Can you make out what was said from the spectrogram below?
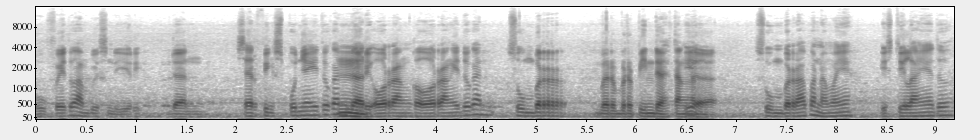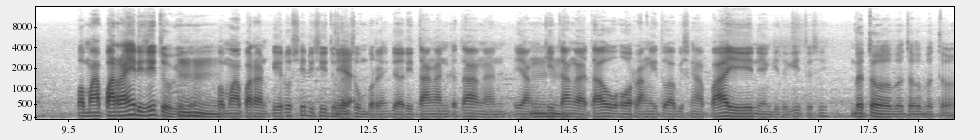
buffet itu ambil sendiri dan serving spoonnya itu kan Hmm. dari orang ke orang itu kan sumber Ber berpindah tangan iya sumber apa namanya istilahnya tuh pemaparannya di situ gitu Hmm. pemaparan virusnya di situ Iya. kan sumbernya dari tangan ke tangan yang Mhm. kita nggak tahu orang itu habis ngapain yang gitu-gitu sih Betul, betul, betul.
